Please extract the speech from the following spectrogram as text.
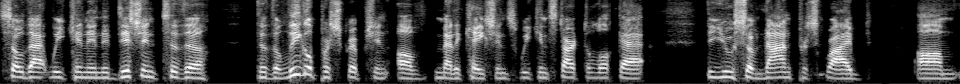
so that we can, in addition to the to the legal prescription of medications, we can start to look at the use of non-prescribed um,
